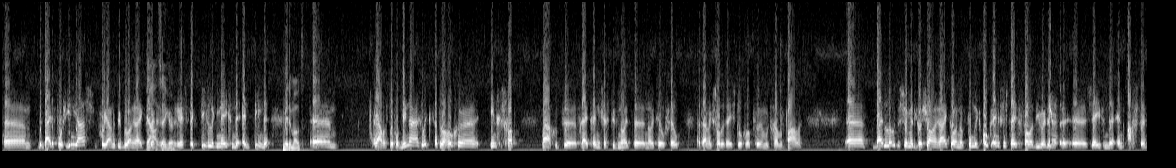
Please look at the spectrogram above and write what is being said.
Ehm, de beide Force India's, voor jou natuurlijk belangrijk. Ja, zeker. Respectievelijk negende en tiende. Middenmoot. Ehm ja, dat is toch wat minder eigenlijk. Had er wel hoger eh, ingeschat. Maar ja, goed, eh vrije training zegt natuurlijk nooit, eh, nooit heel veel. Uiteindelijk zal de race toch wat moeten gaan bepalen. Bij de Lotussen met Grosjean en Rijkonen vond ik ook enigszins tegenvallen. Die werden eh, zevende en achtste.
